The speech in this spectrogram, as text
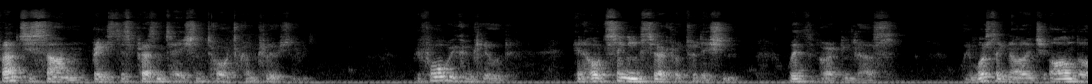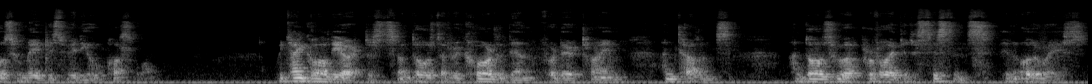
Francis song brings this presentation towards conclusion. Before we conclude, in Howth Singing Circle tradition with Working Class, we must acknowledge all those who made this video possible. We thank all the artists and those that recorded them for their time and talents and those who have provided assistance in other ways.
